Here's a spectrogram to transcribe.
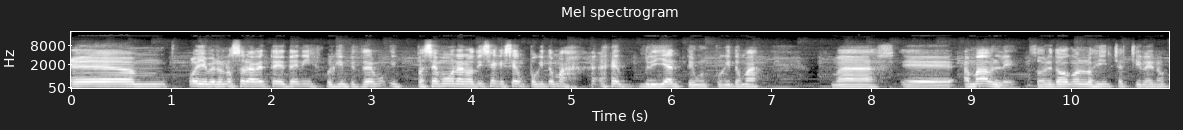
Em, oye, pero no solamente de tenis, porque pasemos a una noticia que sea un poquito más brillante, un poquito más, más eh, amable, sobre todo con los hinchas chilenos.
